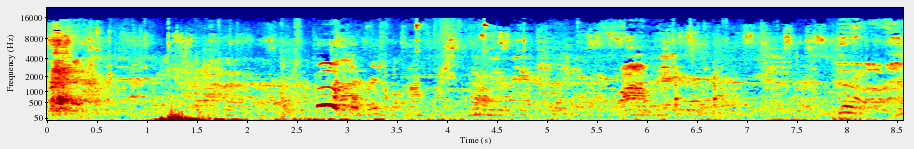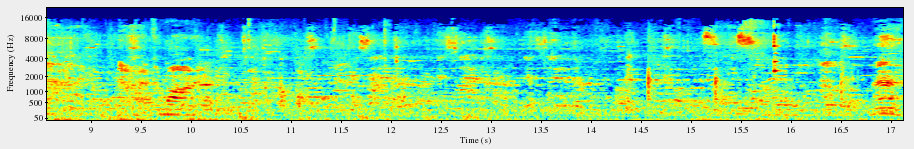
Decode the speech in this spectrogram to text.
Whole breathable mouth. Wow. Come on. Man.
